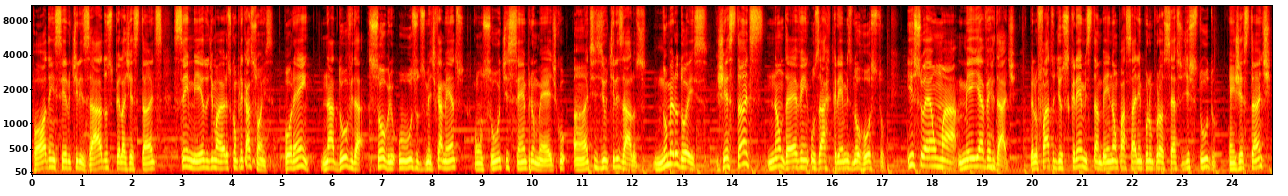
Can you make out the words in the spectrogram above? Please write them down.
podem ser utilizados pelas gestantes sem medo de maiores complicações. Porém, na dúvida sobre o uso dos medicamentos, consulte sempre um médico antes de utilizá-los. Número 2. Gestantes não devem usar cremes no rosto. Isso é uma meia verdade pelo fato de os cremes também não passarem por um processo de estudo em gestante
